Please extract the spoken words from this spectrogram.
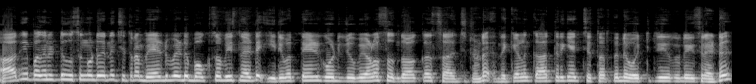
ആദ്യ പതിനെട്ട് ദിവസം കൊണ്ട് തന്നെ ചിത്രം വേൾഡ് വൈഡ് ബോക്സ് ഓഫീസിനായിട്ട് ഇരുപത്തേഴ് കോടി രൂപയോളം സ്വന്തമാക്കാൻ സാധിച്ചിട്ടുണ്ട്. എന്തൊക്കെയാണ് കാത്തിരിക്കാൻ ചിത്രത്തിന്റെ ഒ ടി ടി റിലീസിനായിട്ട്?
